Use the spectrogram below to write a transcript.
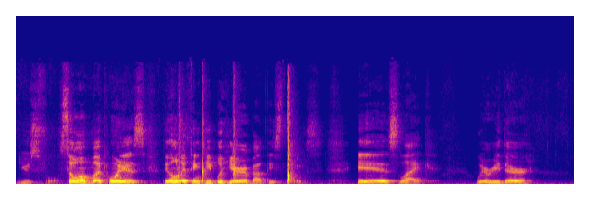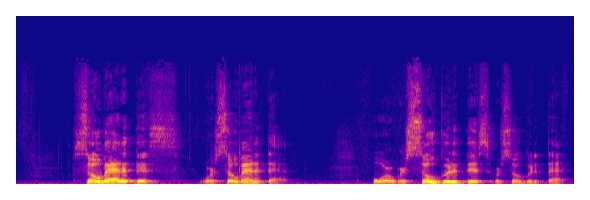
useful. So um, my point is, the only thing people hear about these things is like we're either so bad at this or so bad at that, or we're so good at this or so good at that.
